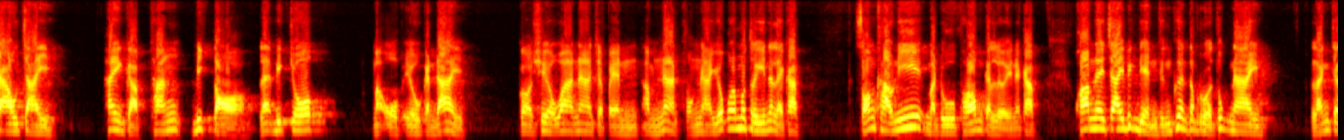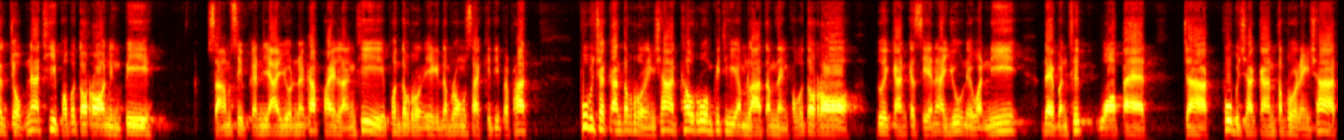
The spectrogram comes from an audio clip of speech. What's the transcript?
กาวใจ ให้กับทั้งบิ๊กต่อและบิ๊กโจ๊กมาโอบเอวกันได้ ก็เชื่อว่าน่าจะเป็นอำนาจของนายกรัฐมนตรีนั่นแหละครับสองข่าวนี้มาดูพร้อมกันเลยนะครับ ความในใจบิ๊กเด่นถึงเพื่อนตำรวจทุกนาย หลังจากจบหน้าที่พบตรหนึ่งปี 30 กันยายนนะครับภายหลังที่พลตำรวจเอกดำรงศักดิ์กิติประพัฒน์ผู้บัญชาการตำรวจแห่งชาติเข้าร่วมพิธีอำลาตำแหน่งพบตรด้วยการเกษียณอายุในวันนี้ ได้บันทึกว .8 จากผู้บัญชาการตำรวจแห่งชาติ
